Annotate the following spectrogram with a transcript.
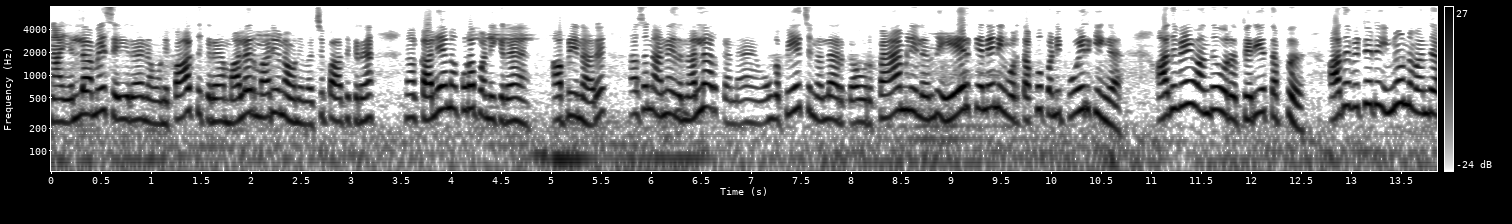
நான் எல்லாமே செய்கிறேன் நான் உன்னை பார்த்துக்கிறேன் மலர் மாதிரியும் நான் உன்னை வச்சு பார்த்துக்கிறேன் நான் கல்யாணம் கூட பண்ணிக்கிறேன் அப்படின்னாரு. நான் சொன்னேன் அண்ணன் இது நல்லா இருக்கண்ணே உங்கள் பேச்சு நல்லா இருக்கா? ஒரு ஃபேமிலியிலேருந்து ஏற்கனவே நீங்கள் ஒரு தப்பு பண்ணி போயிருக்கீங்க. அதுவே வந்து ஒரு பெரிய தப்பு. அதை விட்டுட்டு இன்னொன்று வந்து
